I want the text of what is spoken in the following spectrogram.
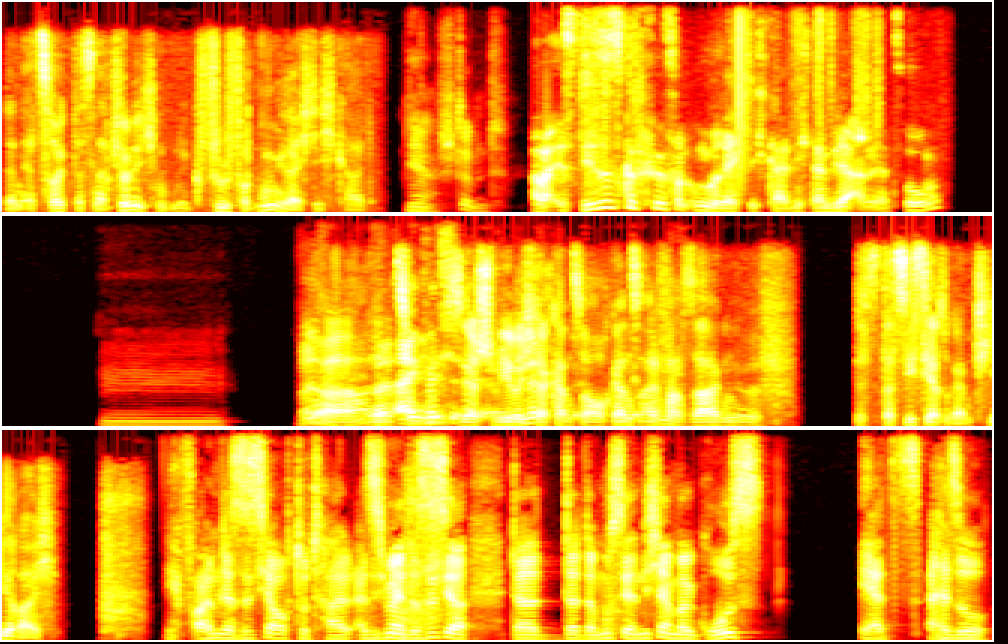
dann erzeugt das natürlich ein Gefühl von Ungerechtigkeit. ja, stimmt. Aber ist dieses Gefühl von Ungerechtigkeit nicht dann wieder anerzogen? Hm, Ja, anerzogen ist sehr schwierig. äh, Da kannst du auch ganz einfach sagen, äh, das, das siehst du ja sogar im Tierreich. Ja, vor allem, das ist ja auch total, also ich meine, das ist ja, da, da, da muss ja nicht einmal groß, Erz, also,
